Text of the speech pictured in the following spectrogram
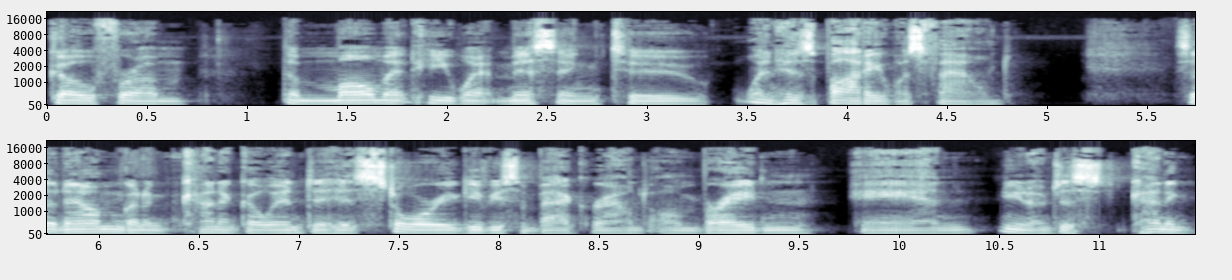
go from the moment he went missing to when his body was found. So now I'm going to kind of go into his story, give you some background on Braedan, and you know just kind of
